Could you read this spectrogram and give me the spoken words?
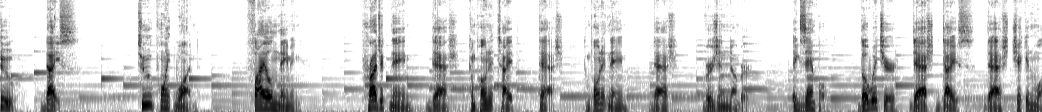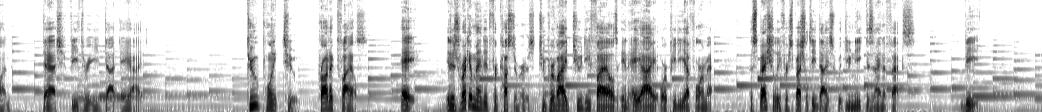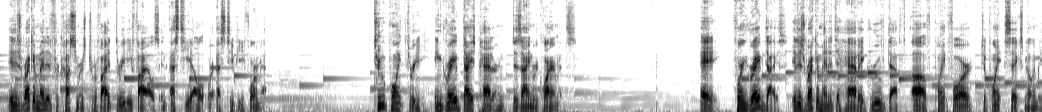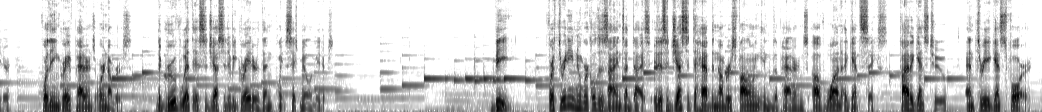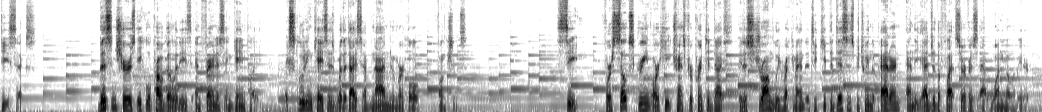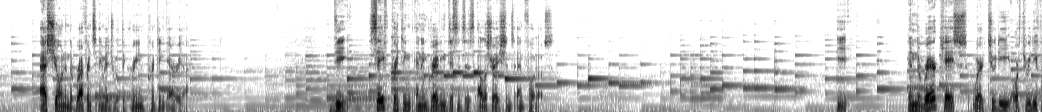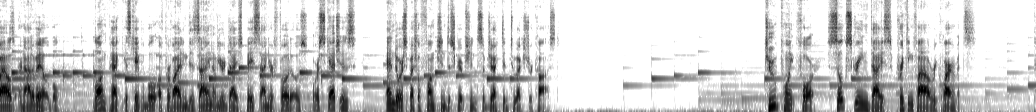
2. Dice 2.1 File naming Project name dash component type dash component name dash version number. Example The Witcher dash dice dash chicken 1 dash v3.ai. 2.2 Product files. A. It is recommended for customers to provide 2D files in AI or PDF format, especially for specialty dice with unique design effects. B. It is recommended for customers to provide 3D files in STL or STP format. 2.3 Engraved dice pattern design requirements. A. For engraved dice, it is recommended to have a groove depth of 0.4 to 0.6 mm for the engraved patterns or numbers. The groove width is suggested to be greater than 0.6 mm. B. For 3D numerical designs on dice, it is suggested to have the numbers following in the patterns of 1 against 6, 5 against 2, and 3 against 4, d6. This ensures equal probabilities and fairness in gameplay, excluding cases where the dice have non-numerical functions. C. For silkscreen or heat transfer printed dice, it is strongly recommended to keep the distance between the pattern and the edge of the flat surface at 1 mm, as shown in the reference image with the green printing area. D. Safe printing and engraving distances, illustrations, and photos. E. In the rare case where 2D or 3D files are not available, LongPack is capable of providing design of your dice based on your photos or sketches and or special function description subjected to extra cost. 2.4 Silkscreen Dice Printing File Requirements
